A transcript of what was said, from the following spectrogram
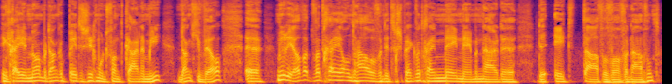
Ik ga je enorm bedanken, Peter Sigmoed van het KNMI. Dank je wel. Eh, Muriel, wat, wat ga je onthouden van dit gesprek? Wat ga je meenemen naar de, de eettafel van vanavond?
